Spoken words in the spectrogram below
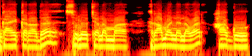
ಗಾಯಕರಾದ ಸುಲೋಚನಮ್ಮ ರಾಮಣ್ಣನವರ್ ಹಾಗೂ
